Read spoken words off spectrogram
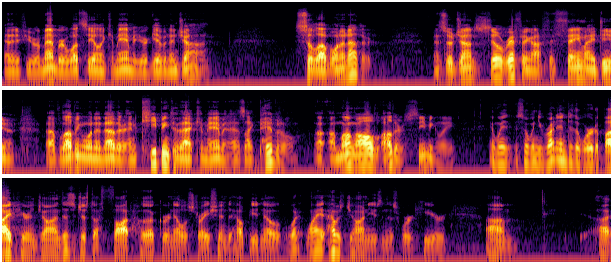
And then, if you remember, what's the only commandment you're given in John? So love one another. And so John's still riffing off the same idea of loving one another and keeping to that commandment as like pivotal uh, among all others, seemingly. And when, so when you run into the word abide here in John, this is just a thought hook or an illustration to help you know what, why, how is John using this word here? Um, uh,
